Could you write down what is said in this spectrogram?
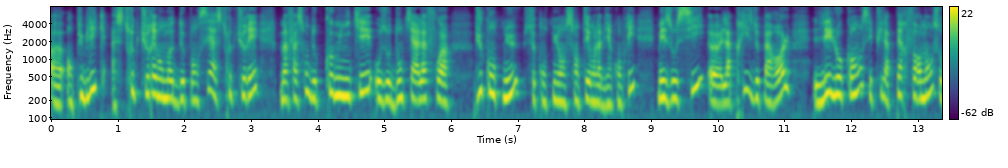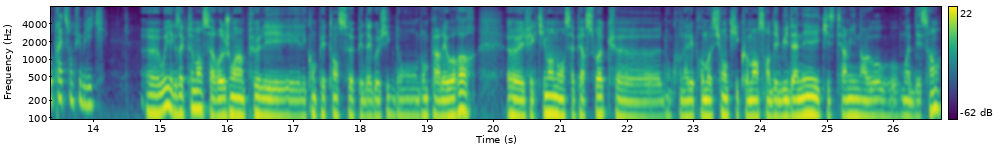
euh, en public, à structurer mon mode de pensée, à structurer ma façon de communiquer aux autres. Donc il y a à la fois du contenu, ce contenu en santé, on l'a bien compris, mais aussi euh, la prise de parole, l'éloquence et puis la performance auprès de son public. Euh, oui, exactement. Ça rejoint un peu les, compétences pédagogiques dont, parlait Aurore. Euh, effectivement, nous, on s'aperçoit que donc on a les promotions qui commencent en début d'année et qui se terminent au, mois de décembre.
